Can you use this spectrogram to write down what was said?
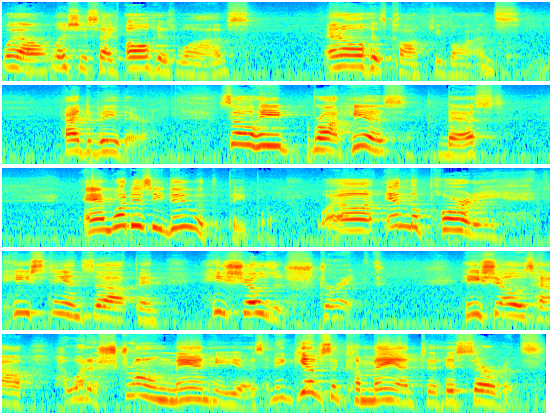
well, let's just say all his wives and all his concubines had to be there. So he brought his best. And what does he do with the people? Well, in the party, he stands up and he shows his strength. He shows how what a strong man he is, and he gives a command to his servants.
